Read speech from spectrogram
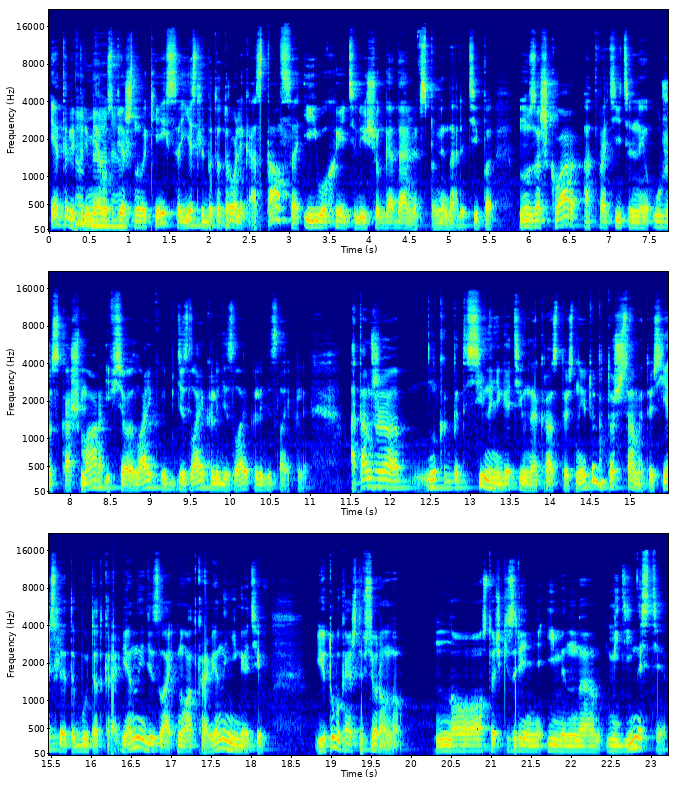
Это ли ну, пример да, успешного да. кейса, если бы этот ролик остался, и его хейтили еще годами вспоминали, типа, ну зашквар, отвратительный ужас, кошмар, и все, лайк, дизлайкали, дизлайкали, дизлайкали. А там же, ну, как бы это сильно негативный окрас. То есть на YouTube то же самое. То есть если это будет откровенный дизлайк, ну, откровенный негатив, YouTube, конечно, все равно. Но с точки зрения именно медийности,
